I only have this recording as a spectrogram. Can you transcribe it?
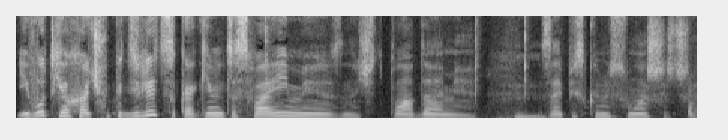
И вот я хочу поделиться какими-то своими, значит, плодами, записками сумасшедшими.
